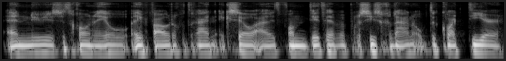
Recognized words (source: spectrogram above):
En nu is het gewoon heel eenvoudig. We draaien Excel uit van dit hebben we precies gedaan op de kwartier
